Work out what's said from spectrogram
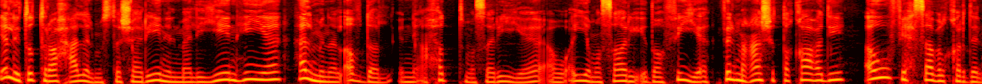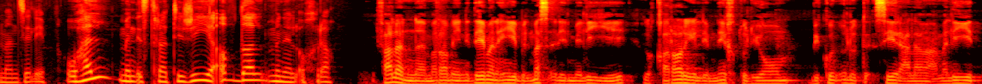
يلي تطرح على المستشارين الماليين هي هل من الأفضل إني أحط مصارية أو أي مصاري إضافية في المعاش التقاعدي أو في حساب القرض المنزلي؟ وهل من استراتيجية أفضل من الأخرى؟ فعلا مرام يعني دائما هي بالمسألة المالية القرار اللي بناخده اليوم بيكون له تأثير على عملية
